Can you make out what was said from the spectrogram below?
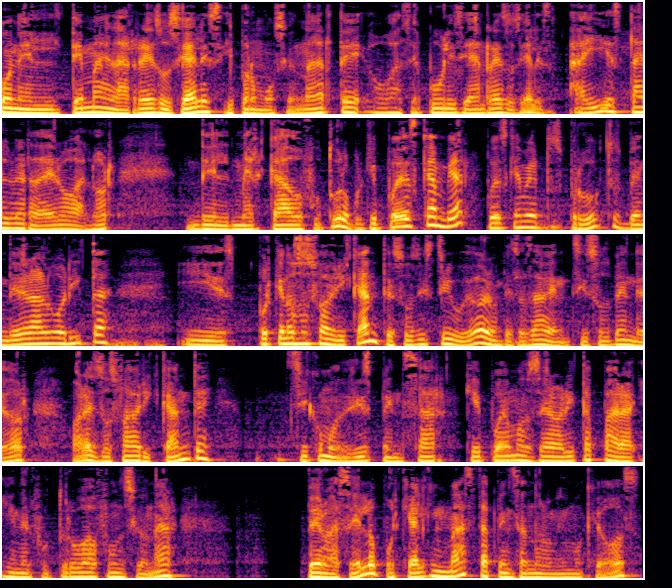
con el tema de las redes sociales y promocionarte o hacer publicidad en redes sociales. Ahí está el verdadero valor del mercado futuro, porque puedes cambiar, puedes cambiar tus productos, vender algo ahorita y es porque no sos fabricante, sos distribuidor, empiezas a vender, si sos vendedor, ahora si sos fabricante, sí como decís, pensar qué podemos hacer ahorita para y en el futuro va a funcionar, pero hacerlo porque alguien más está pensando lo mismo que vos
